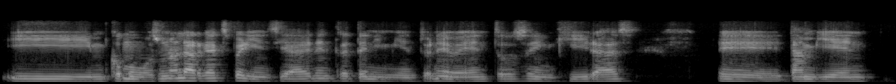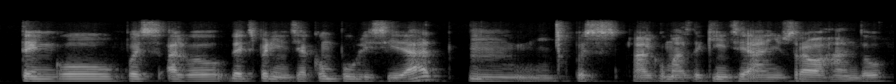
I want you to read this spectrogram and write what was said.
y como vos una larga experiencia en entretenimiento, en eventos, en giras, eh, también tengo pues algo de experiencia con publicidad, mm, pues algo más de 15 años trabajando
